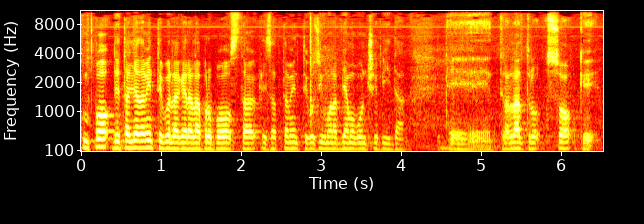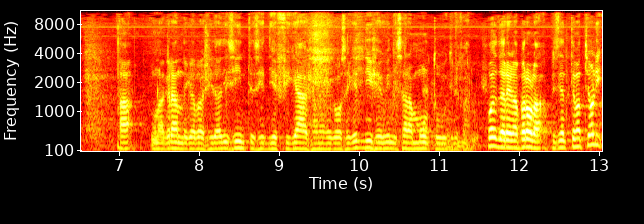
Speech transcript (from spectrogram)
un po' dettagliatamente quella che era la proposta, esattamente così come l'abbiamo concepita. E, tra l'altro so che ha una grande capacità di sintesi e di efficacia nelle cose che dice, quindi sarà molto utile farlo. Poi dare la parola al Presidente Mattioli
